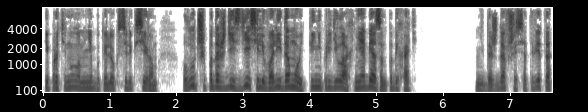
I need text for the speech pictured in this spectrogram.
и протянула мне бутылек с эликсиром. «Лучше подожди здесь или вали домой, ты не при делах, не обязан подыхать!» Не дождавшись ответа,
